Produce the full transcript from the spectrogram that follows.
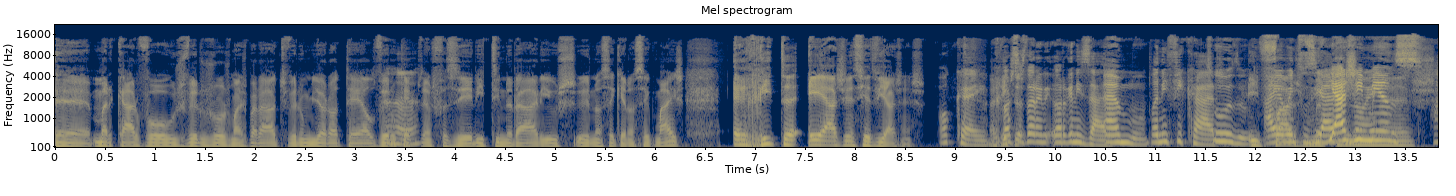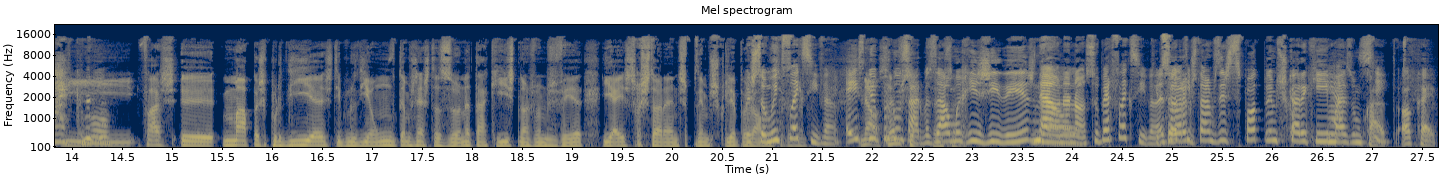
Eh, marcar voos, ver os voos mais baratos, ver o melhor hotel, ver o que é que podemos fazer, itinerários, eh, não sei o que, não sei o que mais. A Rita é a agência de viagens. Ok. Rita- Gostas de or- organizar? Amo. Planificar. Tudo. E Ai, é um faz entusiasmo, Viaja imenso. Ai, que bom. E faz eh, mapas por dias, tipo no dia 1 estamos nesta zona, está aqui isto, nós vamos ver, e há estes restaurantes, podemos escolher para Mas sou muito flexível. É isso que Não, eu ia perguntar, 100%, mas há uma 100%. rigidez? Não, não, não, super flexível. É Se agora tipo, gostarmos deste spot, podemos ficar aqui mais um sim. bocado. Ok.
